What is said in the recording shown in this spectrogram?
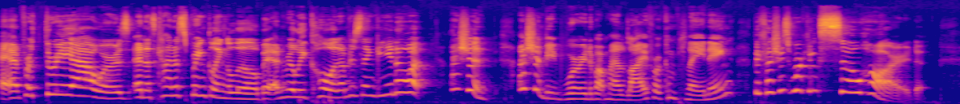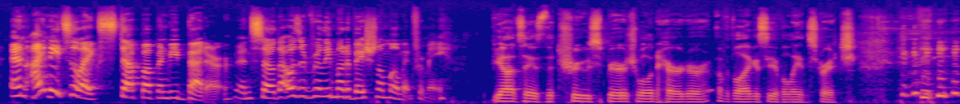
and for three hours, and it's kind of sprinkling a little bit and really cold. And I'm just thinking, you know what? I shouldn't. I shouldn't be worried about my life or complaining because she's working so hard, and I need to like step up and be better. And so that was a really motivational moment for me. Beyonce is the true spiritual inheritor of the legacy of Elaine Stritch.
